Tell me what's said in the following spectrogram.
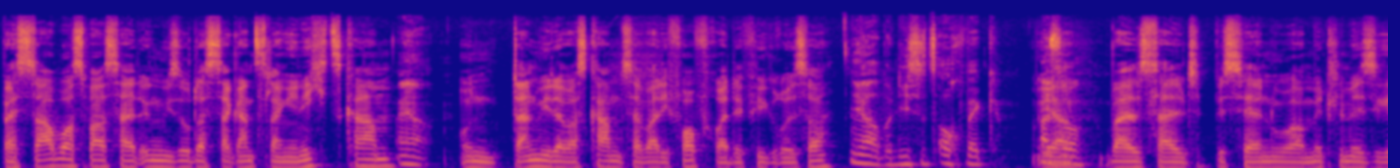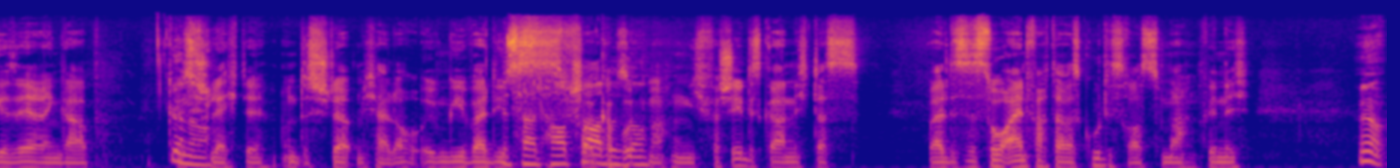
Bei Star Wars war es halt irgendwie so, dass da ganz lange nichts kam ja. und dann wieder was kam, deshalb war die Vorfreude viel größer. Ja, aber die ist jetzt auch weg. Also, ja, weil es halt bisher nur mittelmäßige Serien gab. Genau. Das schlechte. Und das stört mich halt auch irgendwie, weil die Ist halt voll kaputt so. machen. Ich verstehe das gar nicht, dass, weil das ist so einfach, da was Gutes rauszumachen, finde ich. ja.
